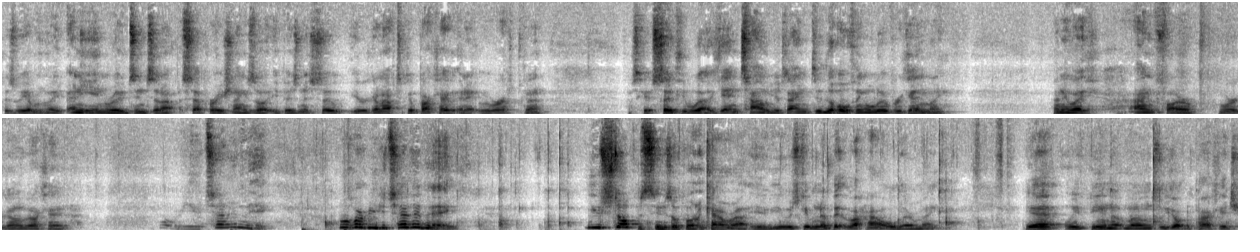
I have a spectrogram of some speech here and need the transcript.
Because we haven't made any inroads into that separation anxiety business. So you're going to have to go back out in it. We're going to have to get soaking wet again, towel you down, do the whole thing all over again, mate. Anyway, hang fire. We're going back out. What were you telling me? What were you telling me? You stop as soon as I point a camera at you. You was giving a bit of a howl there, mate. Yeah, we've been up mums, we got the package.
